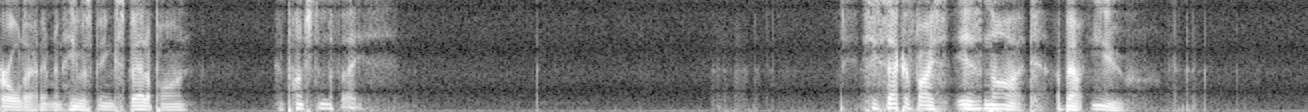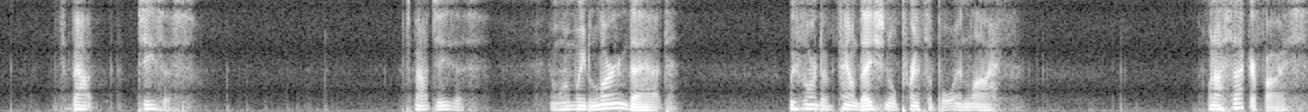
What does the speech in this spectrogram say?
hurled at him and he was being spat upon and punched in the face? See, sacrifice is not about you, it's about Jesus. It's about Jesus. And when we learn that, we've learned a foundational principle in life. When I sacrifice,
